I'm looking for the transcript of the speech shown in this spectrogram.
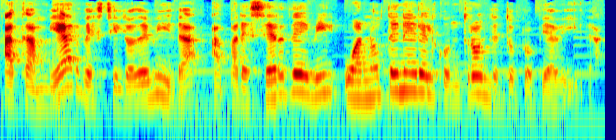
a cambiar de estilo de vida, a parecer débil o a no tener el control de tu propia vida,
